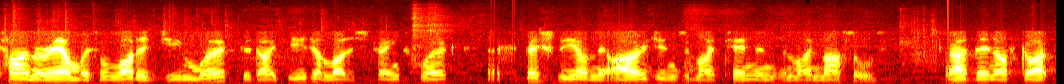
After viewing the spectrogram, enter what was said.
time around was a lot of gym work that I did, a lot of strength work, especially on the origins of my tendons and my muscles. Uh, then I've got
